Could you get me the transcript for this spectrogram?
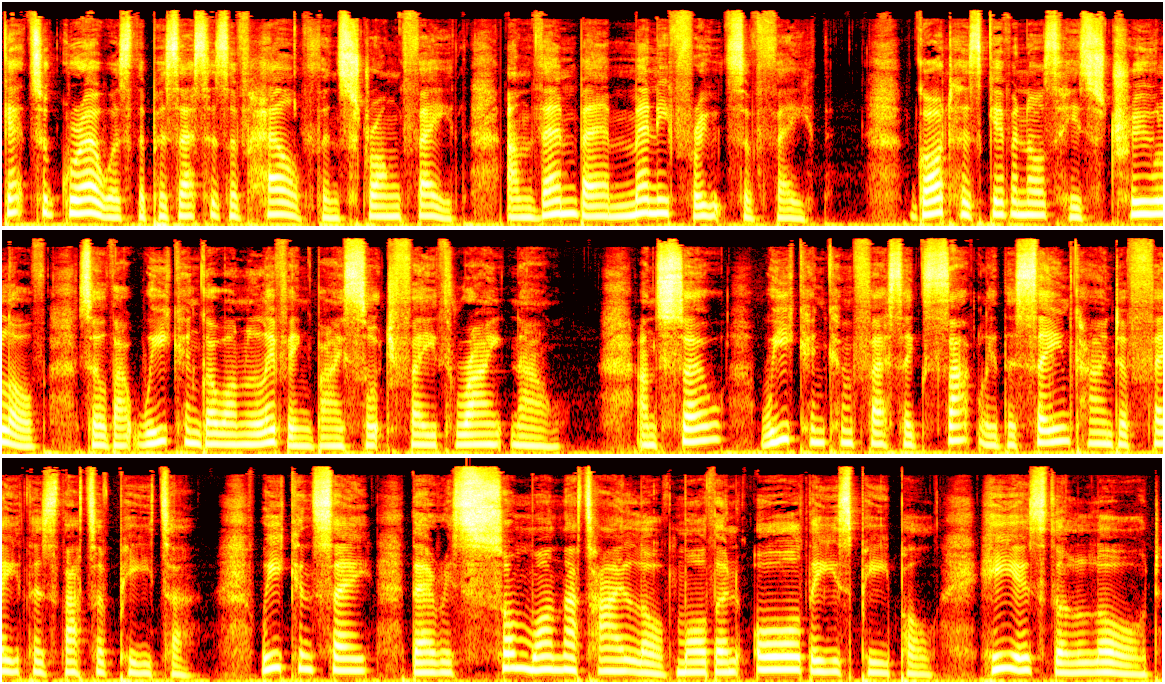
get to grow as the possessors of health and strong faith, and then bear many fruits of faith. God has given us His true love so that we can go on living by such faith right now. And so we can confess exactly the same kind of faith as that of Peter. We can say, There is someone that I love more than all these people. He is the Lord.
